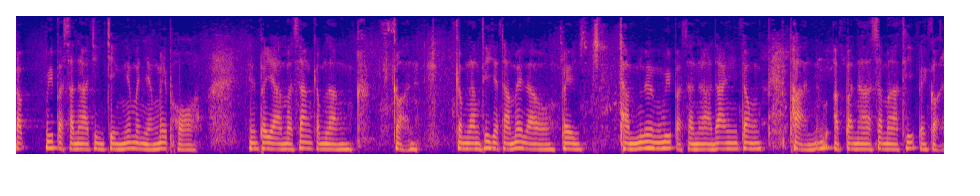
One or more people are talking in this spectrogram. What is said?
กับวิปัสสนาจริง ๆ เนี่ยมันยังไม่พอฉะนั้นพยายามมาสร้างกำลังก่อนกำลังที่จะทำให้เราไป ทำเรื่องวิปัสสนาได้ต้องผ่านอัปปนาสมาธิไปก่อน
